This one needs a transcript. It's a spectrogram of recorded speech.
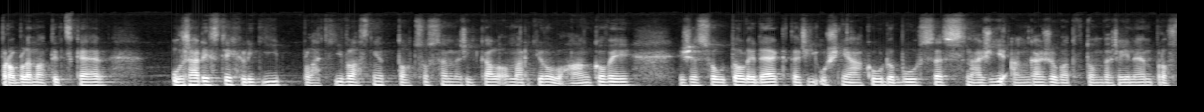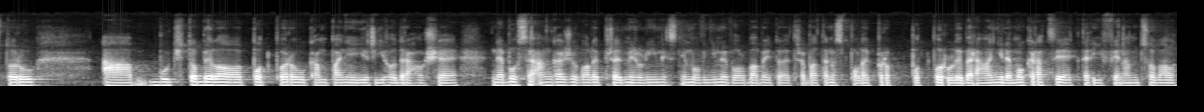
problematické. U řady z těch lidí platí vlastně to, co jsem říkal o Martinu Vohánkovi, že jsou to lidé, kteří už nějakou dobu se snaží angažovat v tom veřejném prostoru a buď to bylo podporou kampaně Jiřího Drahoše, nebo se angažovali před minulými sněmovními volbami, to je třeba ten spolek pro podporu liberální demokracie, který financoval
